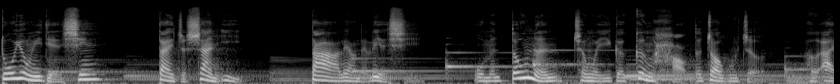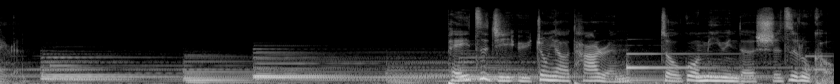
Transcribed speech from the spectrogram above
多用一点心，带着善意，大量的练习。我们都能成为一个更好的照顾者和爱人，陪自己与重要他人走过命运的十字路口。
